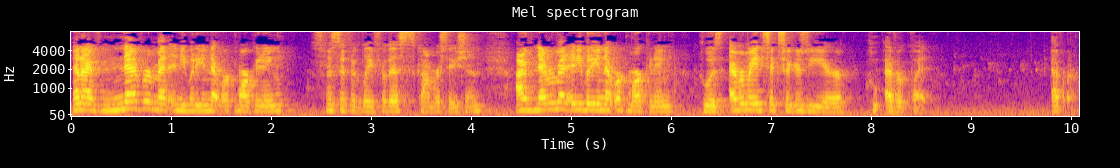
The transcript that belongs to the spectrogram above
And I've never met anybody in network marketing, specifically for this conversation, I've never met anybody in network marketing who has ever made six figures a year who ever quit. Ever.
